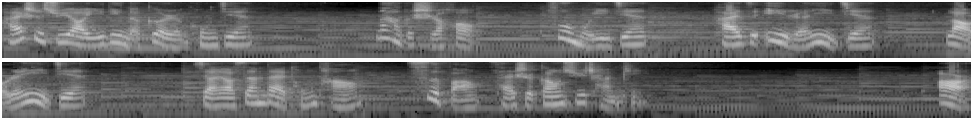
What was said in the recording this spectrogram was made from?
还是需要一定的个人空间。那个时候，父母一间，孩子一人一间，老人一间，想要三代同堂，四房才是刚需产品。二，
